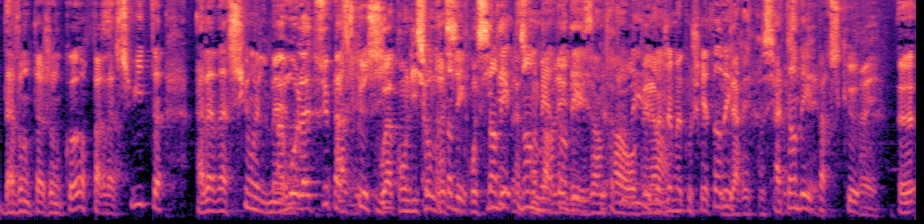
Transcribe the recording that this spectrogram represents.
davantage encore par la suite à la nation elle-même. Un mot là-dessus, parce, que ou à condition de réciprocité, parce qu'on parlait des intra-européens. Attendez, attendez, parce que euh,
